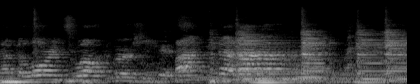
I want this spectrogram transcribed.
Not the Lawrence Welk version. Yes. Ba-da-da. Yeah. It's that bum bum.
